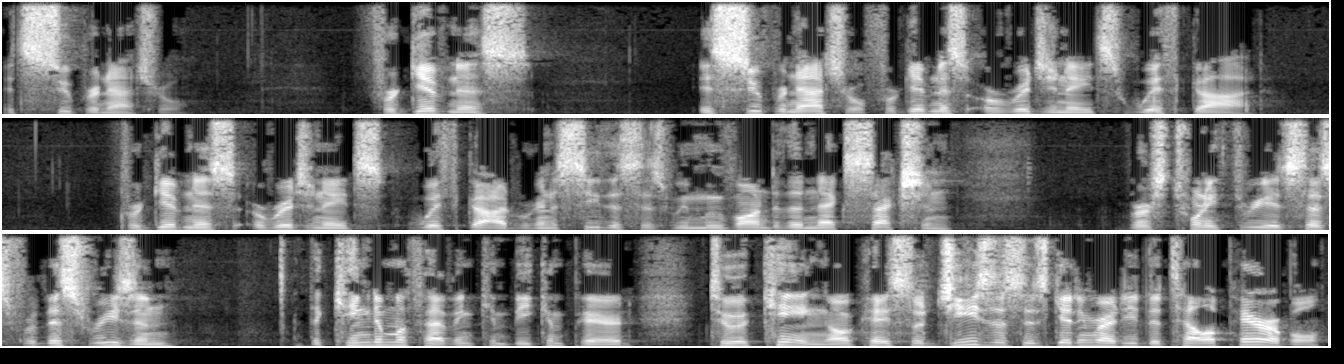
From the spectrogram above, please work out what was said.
It's supernatural. Forgiveness is supernatural. Forgiveness originates with God forgiveness originates with God. We're going to see this as we move on to the next section. Verse 23, it says, For this reason, the kingdom of heaven can be compared to a king. Okay, so Jesus is getting ready to tell a parable.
